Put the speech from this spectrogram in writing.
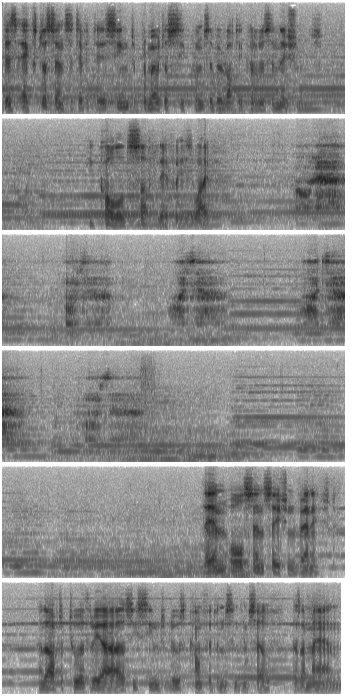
This extra sensitivity seemed to promote a sequence of erotic hallucinations. He called softly for his wife. Water, water, water. Then all sensation vanished, and after two or three hours he seemed to lose confidence in himself as a man.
